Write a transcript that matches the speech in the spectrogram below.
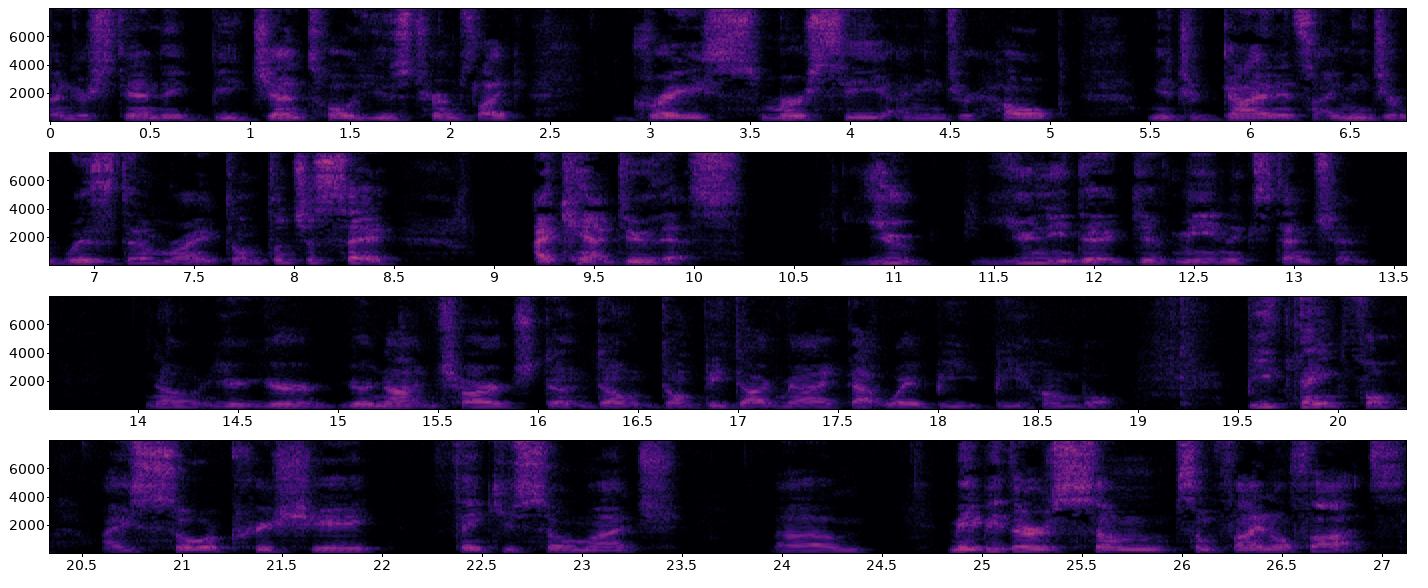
understanding. Be gentle. Use terms like grace, mercy. I need your help. I need your guidance. I need your wisdom, right? Don't, don't just say, I can't do this. You, you need to give me an extension. No, you're you're you're not in charge. Don't don't don't be dogmatic that way. Be be humble. Be thankful. I so appreciate. Thank you so much. Um, maybe there's some some final thoughts.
